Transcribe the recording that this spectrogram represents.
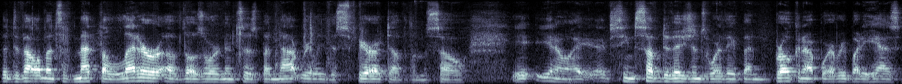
the developments have met the letter of those ordinances, but not really the spirit of them. So, you know, I, I've seen subdivisions where they've been broken up, where everybody has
